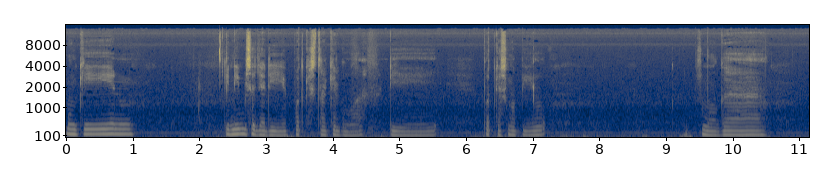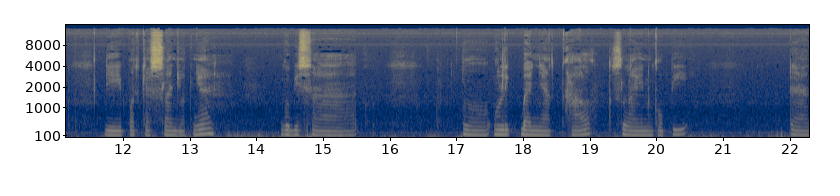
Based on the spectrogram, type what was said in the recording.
mungkin ini bisa jadi podcast terakhir gua di podcast ngopi yuk. Semoga di podcast selanjutnya gue bisa ngulik banyak hal selain kopi dan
